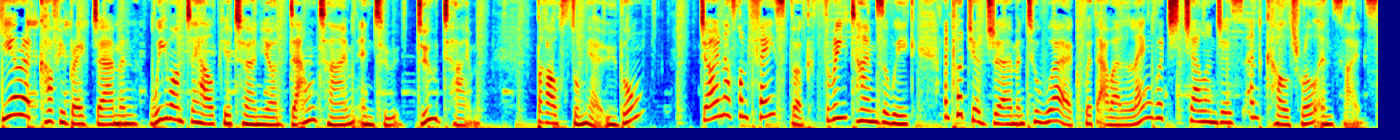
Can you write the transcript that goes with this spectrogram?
Here at Coffee Break German, we want to help you turn your downtime into do time. Brauchst du mehr Übung? Join us on Facebook three times a week and put your German to work with our language challenges and cultural insights.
